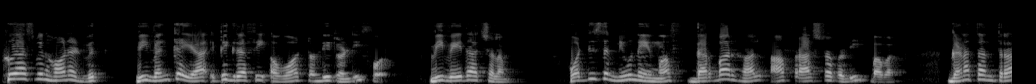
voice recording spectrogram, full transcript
who has been honored with V. Venkayya Epigraphy Award 2024. V. Vedachalam. What is the new name of Darbar Hall of Rashtrapati Bhavan? Ganatantra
